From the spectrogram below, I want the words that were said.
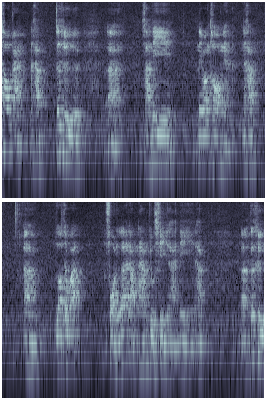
เท่าๆกันนะครับ ก็คืออสถานีในวังทองเนี่ยนะครับเราจะวัดฝนและระดับน้ำอยู่ 4 สถานีนะครับก็คือ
